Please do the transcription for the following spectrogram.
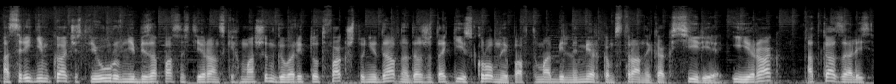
О среднем качестве и уровне безопасности иранских машин говорит тот факт, что недавно даже такие скромные по автомобильным меркам страны, как Сирия и Ирак, отказались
